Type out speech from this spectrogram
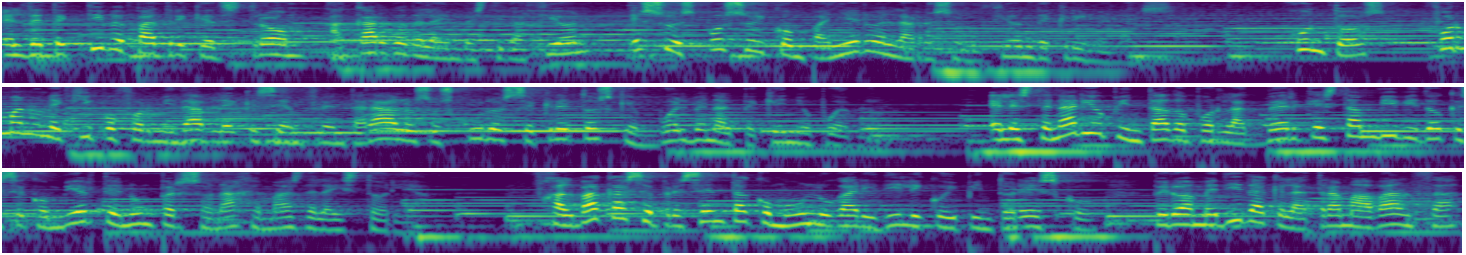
El detective Patrick Edstrom, a cargo de la investigación, es su esposo y compañero en la resolución de crímenes. Juntos, forman un equipo formidable que se enfrentará a los oscuros secretos que envuelven al pequeño pueblo. El escenario pintado por Lackberg es tan vívido que se convierte en un personaje más de la historia. Fjalbaka se presenta como un lugar idílico y pintoresco, pero a medida que la trama avanza,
